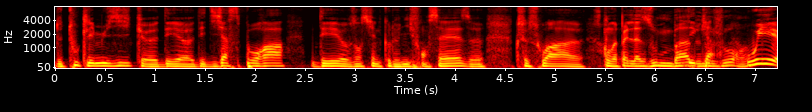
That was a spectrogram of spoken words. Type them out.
de toutes les musiques des, des diasporas des anciennes colonies françaises, que ce soit euh, Ce qu'on appelle la Zumba de nos jours. hein. Oui,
